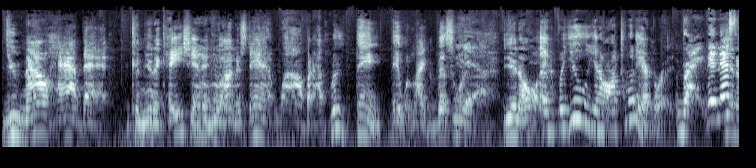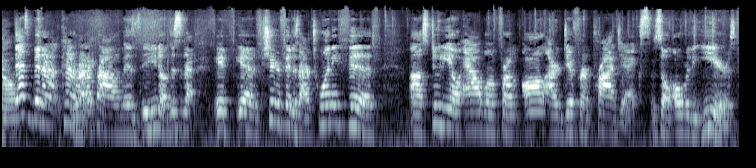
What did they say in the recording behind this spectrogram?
You now have that communication and you Mm-hmm. understand, wow, but I really think they would like this one. Yeah. You know, and for you, you know, all 20 are great. Right, and that's You know? that's been our kind of our problem is you know this is our, if yeah, Sugar Fit is our 25th uh, studio album from all our different projects. So over the years,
